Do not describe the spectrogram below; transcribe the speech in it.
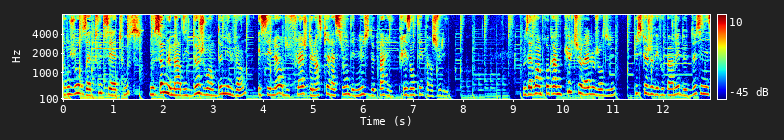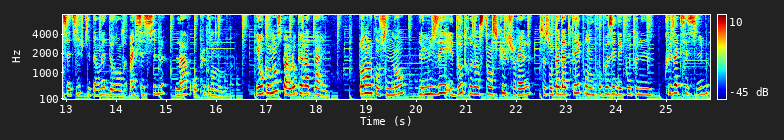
Bonjour à toutes et à tous. Nous sommes le mardi 2 juin 2020 et c'est l'heure du flash de l'inspiration des Muses de Paris, présenté par Julie. Nous avons un programme culturel aujourd'hui, puisque je vais vous parler de deux initiatives qui permettent de rendre accessible l'art au plus grand nombre. Et on commence par l'Opéra de Paris. Pendant le confinement, les musées et d'autres instances culturelles se sont adaptés pour nous proposer des contenus plus accessibles,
